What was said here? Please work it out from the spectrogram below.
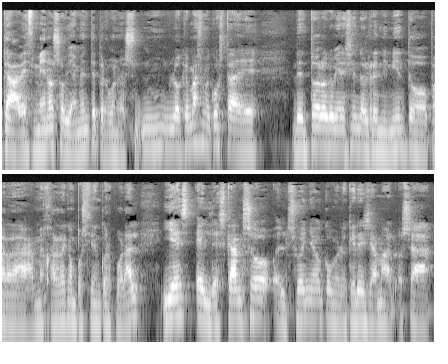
cada vez menos, obviamente, pero bueno, es lo que más me cuesta de, de todo lo que viene siendo el rendimiento para mejorar la composición corporal y es el descanso, el sueño, como lo queréis llamar. O sea,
